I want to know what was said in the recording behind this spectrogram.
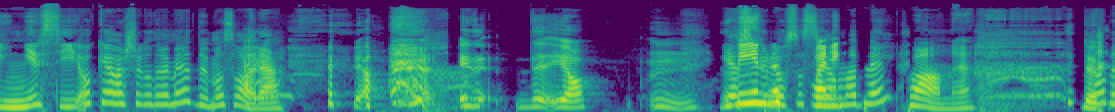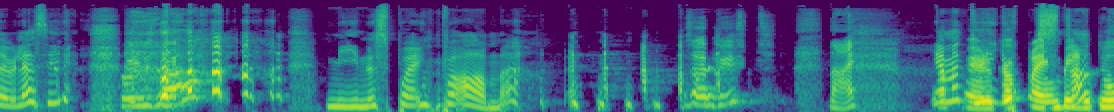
Inger si OK, vær så god, Andra Emilie, du må svare. ja. Det, ja. Mm. Jeg Mine skulle også si. Annabelle. På Ane. Ja, det vil jeg si. Minuspoeng på Ane. Sa du først? Nei. Ja, men du juksa! to?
